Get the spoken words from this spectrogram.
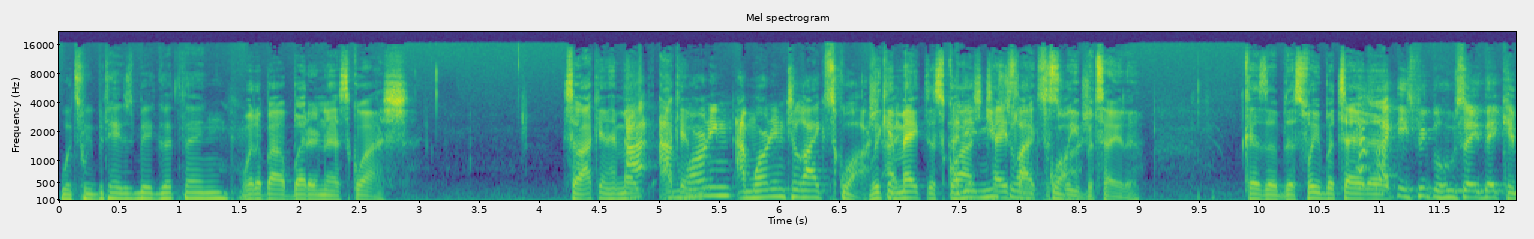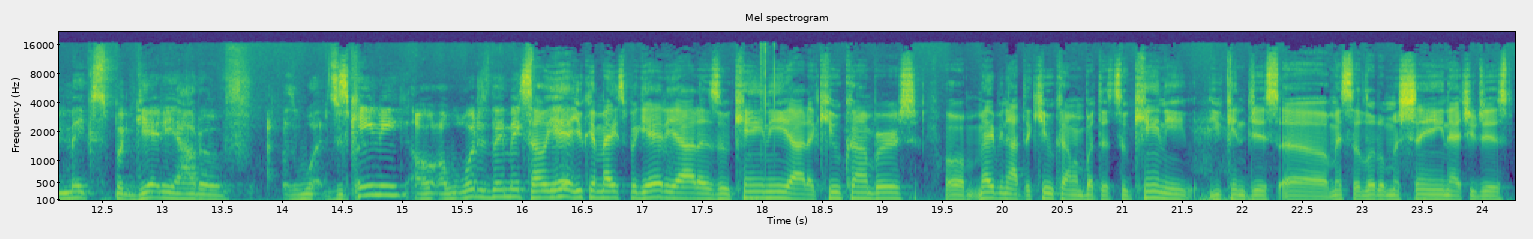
Would sweet potatoes be a good thing? What about butternut squash? So I can make. I, I'm can, learning. I'm learning to like squash. We can I- make the squash taste to like, the sweet potato. Because of the sweet I potato. like these people who say they can make spaghetti out of what zucchini or, or what does they make? So yeah, you can make spaghetti out of zucchini, out of cucumbers, or maybe not the cucumber, but the zucchini. You can just um, it's a little machine that you just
